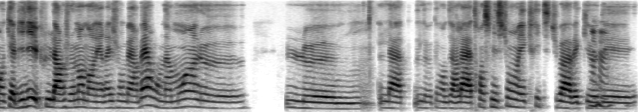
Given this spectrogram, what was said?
en Kabylie et plus largement dans les régions berbères, on a moins le le, la, comment dire, la transmission écrite, tu vois, avec euh, mhm.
